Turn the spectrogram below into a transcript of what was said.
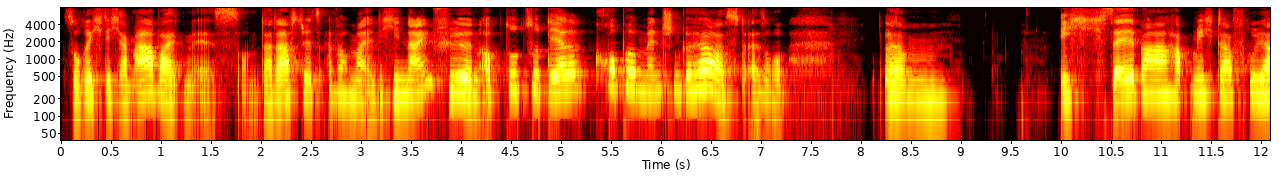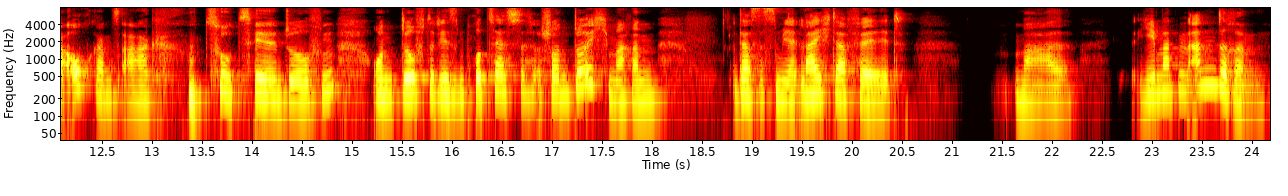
so richtig am Arbeiten ist. Und da darfst du jetzt einfach mal in dich hineinfühlen, ob du zu der Gruppe Menschen gehörst. Also ähm, ich selber habe mich da früher auch ganz arg zuzählen dürfen und durfte diesen Prozess schon durchmachen dass es mir leichter fällt, mal jemanden anderen,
